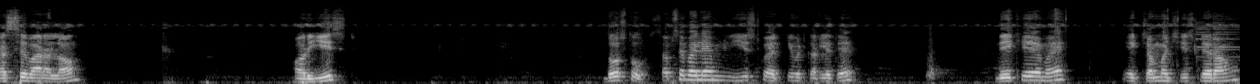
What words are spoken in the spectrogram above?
दस से बारह लौंग और यीस्ट दोस्तों, सबसे पहले हम यीस्ट को एक्टिवेट कर लेते हैं। देखिए मैं एक चम्मच यीस्ट ले रहा हूँ।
